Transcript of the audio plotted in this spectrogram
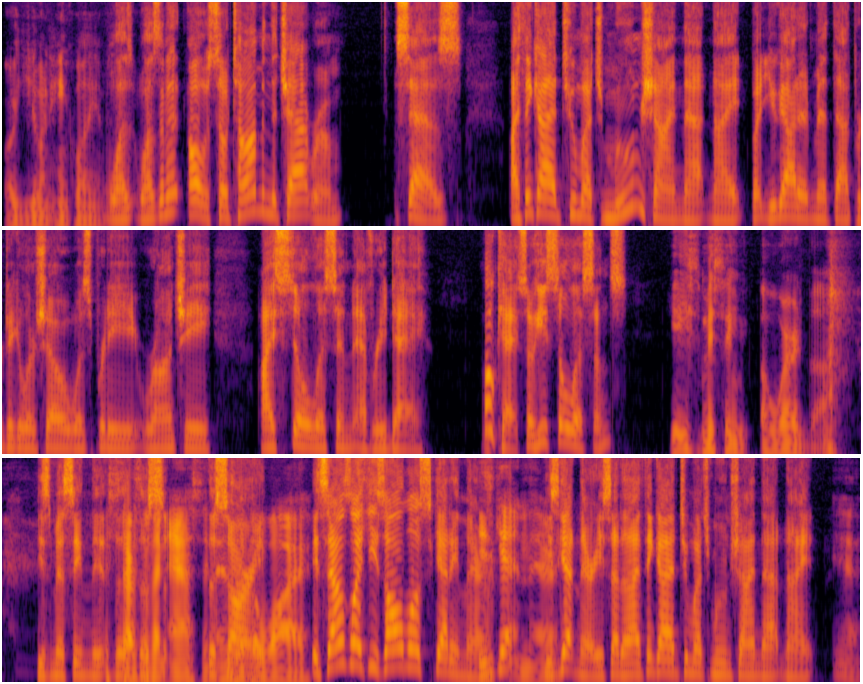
Or you and Hank Williams? Was wasn't it? Oh, so Tom in the chat room says, "I think I had too much moonshine that night, but you got to admit that particular show was pretty raunchy. I still listen every day." Okay, so he still listens. Yeah, he's missing a word though. He's missing the. It the, starts the with an S. It the ends sorry. with a Y. It sounds like he's almost getting there. He's getting there. He's getting there. He said, "I think I had too much moonshine that night." Yeah.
